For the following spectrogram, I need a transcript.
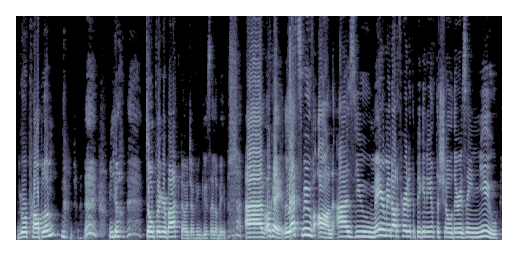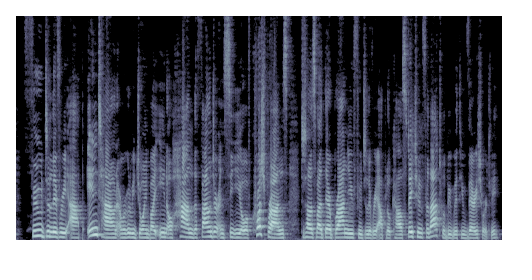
your problem. you don't bring her back. No, joking, Goose. I love you. Um, okay, let's move on. As you may or may not have heard at the beginning of the show, there is a new food delivery app in town, and we're going to be joined by Ian Nolan, the founder and CEO of Crush Brands, to tell us about their brand new food delivery app locale. Stay tuned for that. We'll be with you very shortly.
